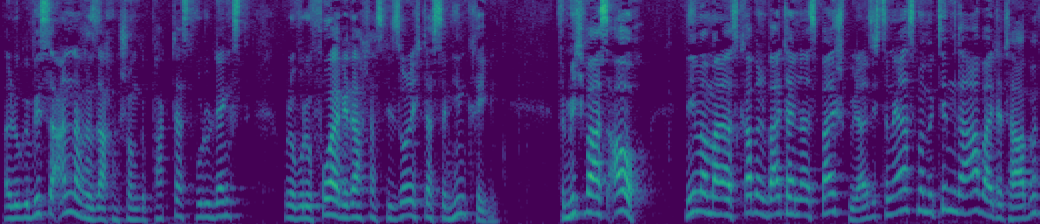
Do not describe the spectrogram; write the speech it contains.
weil du gewisse andere Sachen schon gepackt hast, wo du denkst oder wo du vorher gedacht hast, wie soll ich das denn hinkriegen? Für mich war es auch. Nehmen wir mal das Krabbeln weiterhin als Beispiel. Als ich zum ersten Mal mit Tim gearbeitet habe,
